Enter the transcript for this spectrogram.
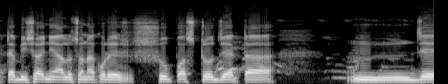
একটা বিষয় নিয়ে আলোচনা করে সুস্পষ্ট যে একটা যে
